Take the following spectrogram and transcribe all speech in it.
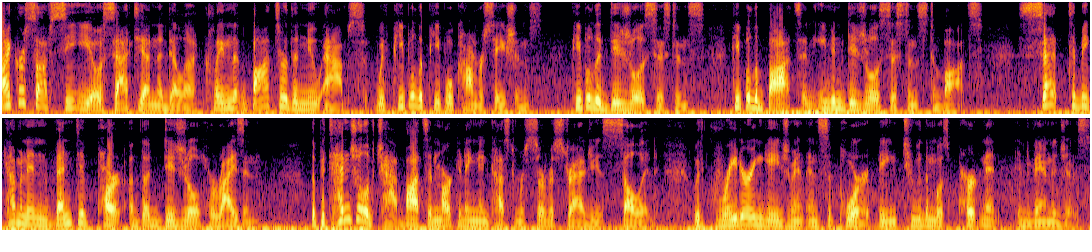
Microsoft CEO Satya Nadella claimed that bots are the new apps with people-to-people conversations, people-to-digital assistants, people-to-bots, and even digital assistants to bots, set to become an inventive part of the digital horizon. The potential of chatbots in marketing and customer service strategy is solid, with greater engagement and support being two of the most pertinent advantages.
